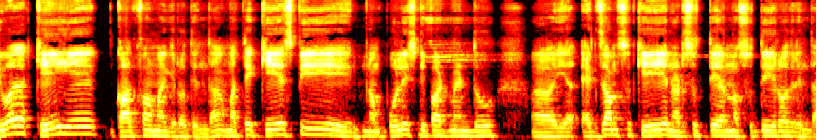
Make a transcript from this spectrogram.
ಇವಾಗ ಕೆ ಎ ಕಾಲ್ಫಾರ್ಮ್ ಆಗಿರೋದ್ರಿಂದ ಮತ್ತು ಕೆ ಎಸ್ ಪಿ ನಮ್ಮ ಪೊಲೀಸ್ ಡಿಪಾರ್ಟ್ಮೆಂಟ್ದು ಎಕ್ಸಾಮ್ಸ್ ಕೆ ಎ ನಡೆಸುತ್ತೆ ಅನ್ನೋ ಸುದ್ದಿ ಇರೋದ್ರಿಂದ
